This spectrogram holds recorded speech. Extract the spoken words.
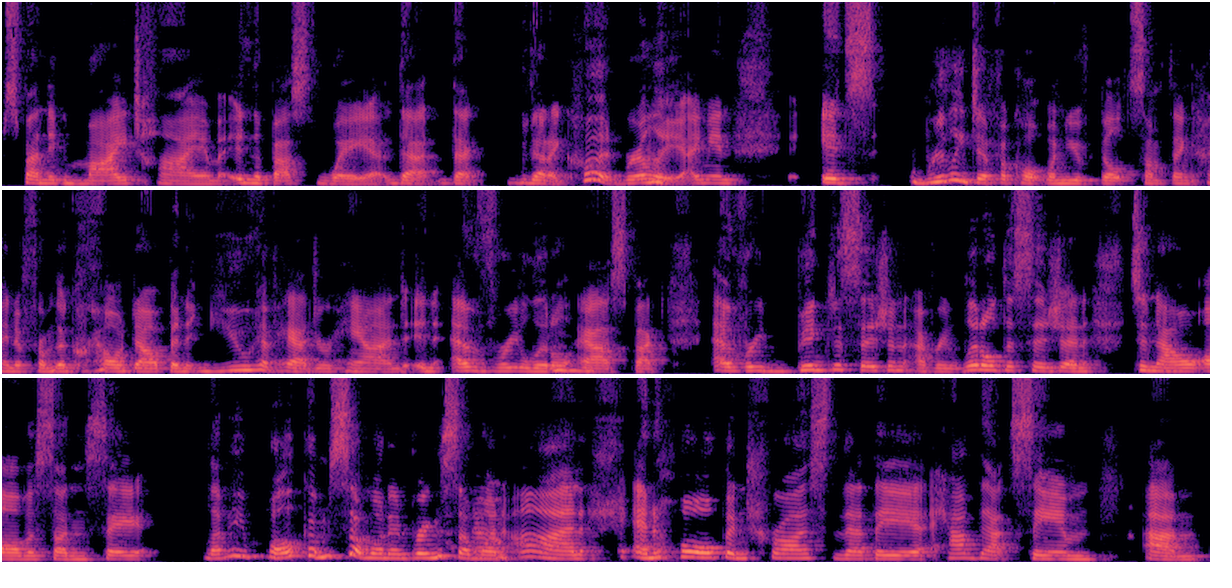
spending my time in the best way that that that I could really. Mm-hmm. I mean, it's really difficult when you've built something kind of from the ground up and you have had your hand in every little mm-hmm. aspect, every big decision, every little decision to now all of a sudden say, let me welcome someone and bring someone on and hope and trust that they have that same um,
